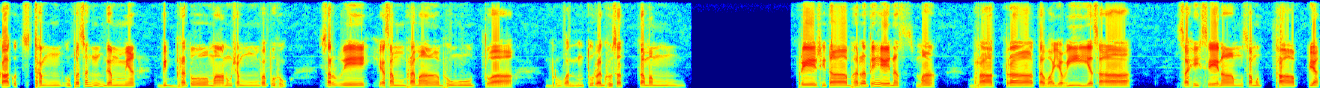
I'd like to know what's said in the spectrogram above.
काकुत्स्थम् उपसङ्गम्य बिभ्रतो मानुषम् वपुः। सर्वे ह्यसम्भ्रमा भूत्वा ब्रुवन्तु रघुसत् प्रेषिता भरतेन स्म। भ्रात्रा तव यवीयसा। स हि सेनाम् समुत्थाप्य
